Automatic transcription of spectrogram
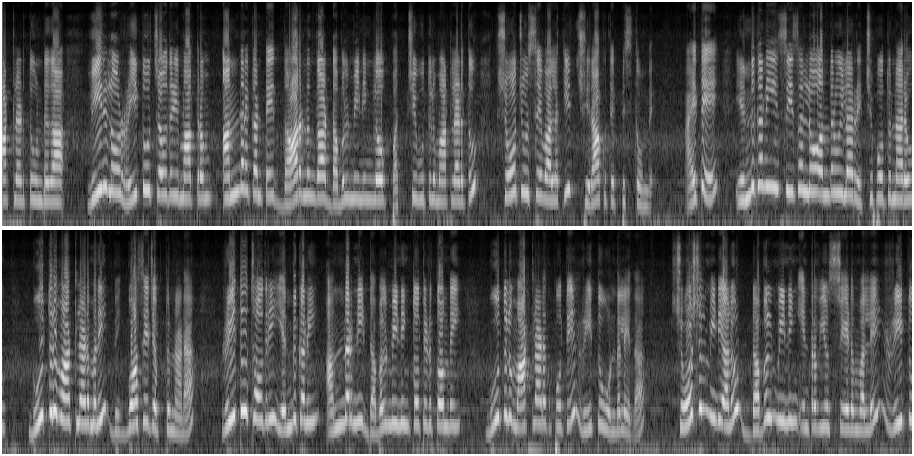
మాట్లాడుతూ ఉండగా వీరిలో రీతూ చౌదరి మాత్రం అందరికంటే దారుణంగా డబుల్ మీనింగ్లో పచ్చి ఊతులు మాట్లాడుతూ షో చూసే వాళ్ళకి చిరాకు తెప్పిస్తోంది. అయితే ఎందుకని ఈ సీజన్లో అందరూ ఇలా రెచ్చిపోతున్నారు? బూతులు మాట్లాడమని బిగ్ బాసే చెప్తున్నాడా? రీతూ చౌదరి ఎందుకని అందరినీ డబుల్ మీనింగ్తో తిడుతోంది? బూతులు మాట్లాడకపోతే రీతూ ఉండలేదా? సోషల్ మీడియాలో డబుల్ మీనింగ్ ఇంటర్వ్యూస్ చేయడం వల్లే రీతు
